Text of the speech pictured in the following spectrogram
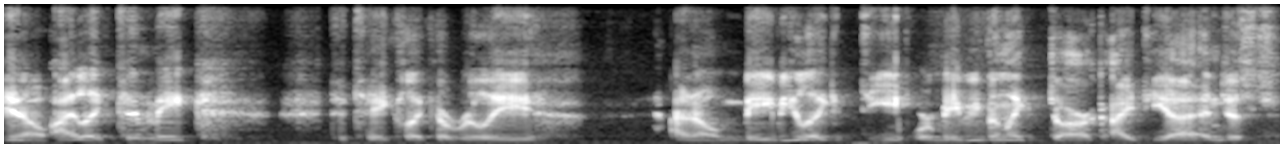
you know i like to make to take like a really i don't know maybe like deep or maybe even like dark idea and just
